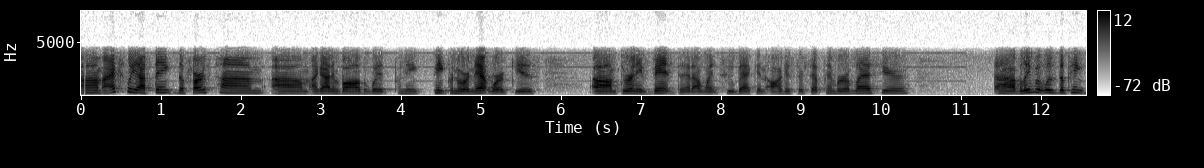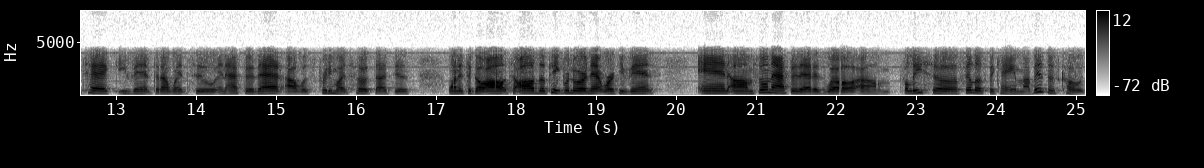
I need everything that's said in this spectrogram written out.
Um, actually, I think the first time um, I got involved with Pinkpreneur Network is um, through an event that I went to back in August or September of last year. Uh, I believe it was the Pink Tech event that I went to, and after that, I was pretty much hooked. I just wanted to go all to all the Pinkpreneur Network events, and um, soon after that as well, um, Felicia Phillips became my business coach,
